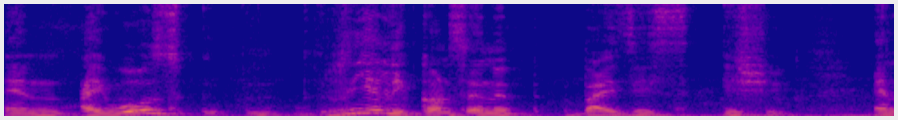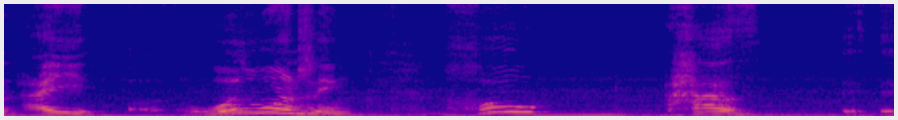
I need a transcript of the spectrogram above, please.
And I was really concerned by this issue. And I was wondering how has uh, uh,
